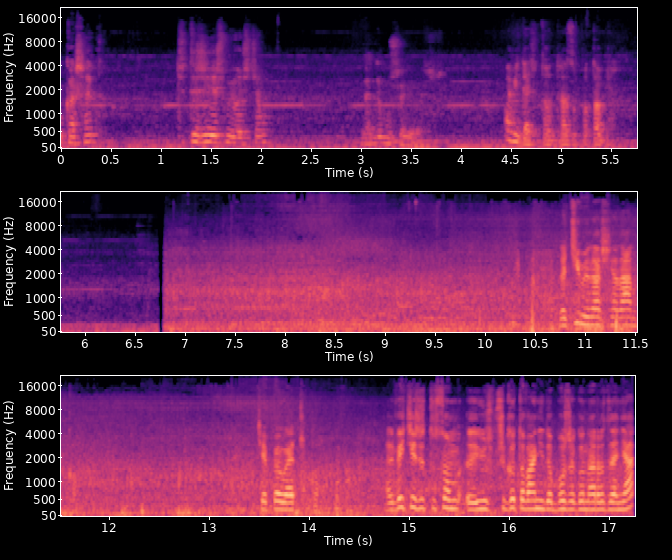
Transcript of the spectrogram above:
Łukaszek? Czy ty żyjesz miłością? Ja nie muszę jeść. A widać to od razu po tobie. Lecimy na śniadanko. Ciepełeczko. Ale wiecie, że tu są y, już przygotowani do Bożego Narodzenia?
